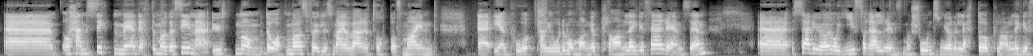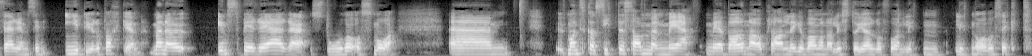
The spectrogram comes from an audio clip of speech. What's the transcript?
Uh, og Hensikten med dette magasinet, utenom det åpenbare selvfølgelig som er å være top of mind uh, i en periode hvor mange planlegger ferien sin, så er det jo å gi foreldre informasjon som gjør det lettere å planlegge ferien sin i dyreparken, men òg inspirere store og små. Eh, man skal sitte sammen med, med, barna og planlegge hva man har lyst til å gjøre, og få en liten, liten oversikt.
